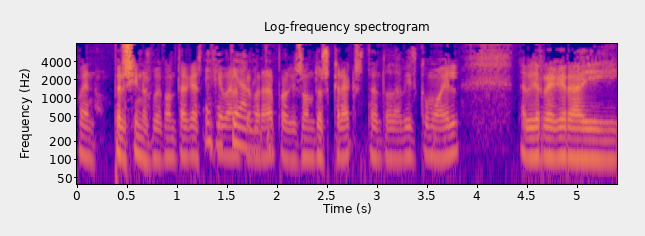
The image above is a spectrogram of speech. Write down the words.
bueno, pero sí nos puede contar que, que van a preparar porque son dos cracks, tanto David como él, David Reguera y.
